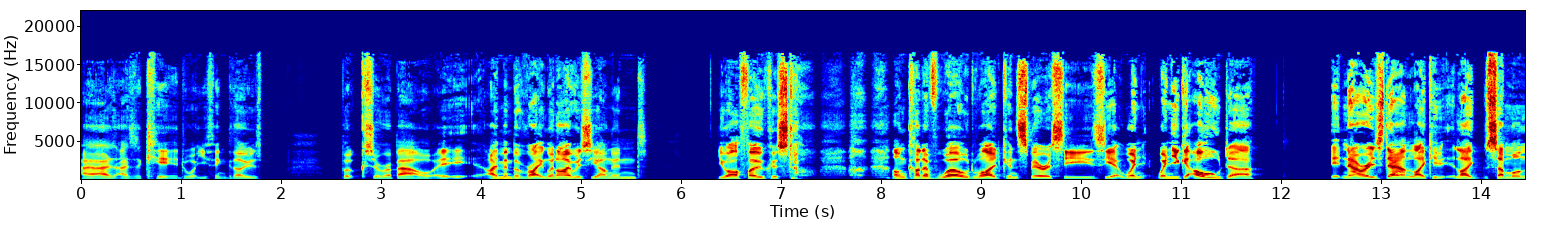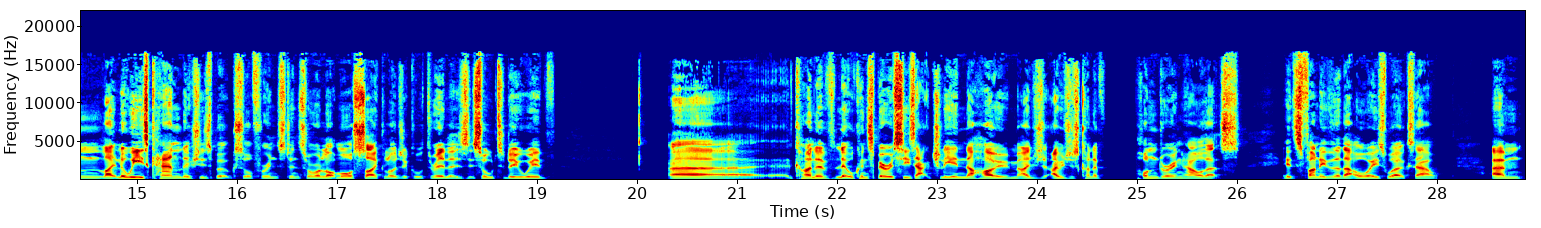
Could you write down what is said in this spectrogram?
as, as, a kid, what you think those books are about. It, I remember writing when I was young, and you are focused on kind of worldwide conspiracies. Yet when when you get older, it narrows down like like someone like Louise Candlish's books or for instance or a lot more psychological thrillers it's all to do with uh kind of little conspiracies actually in the home I, just, I was just kind of pondering how that's it's funny that that always works out um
